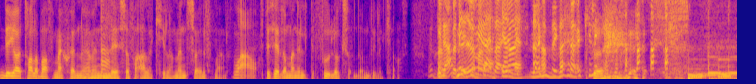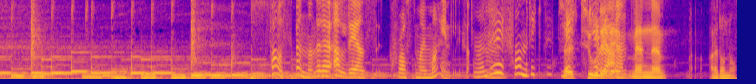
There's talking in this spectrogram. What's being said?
det, jag talar bara för mig själv nu, jag vet inte om det är så för alla killar men så är det för mig. Wow. Speciellt om man är lite full också, de blir lite knas. Grattis stärkande. Ja, exakt, Mm, exakt. Så, Fan vad spännande, det har aldrig ens crossed my mind liksom. Ja, det är fan riktigt så jag tror det är det, men eh, I don't know.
